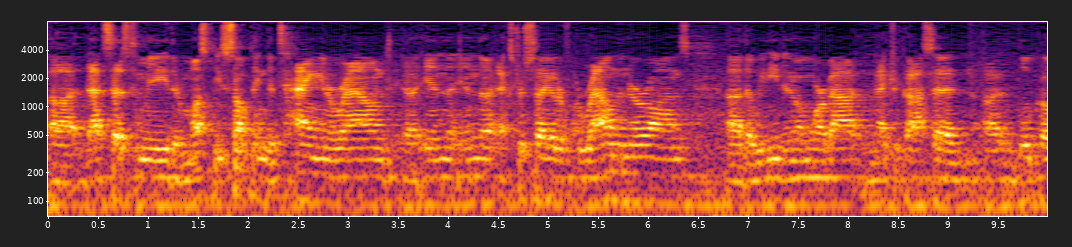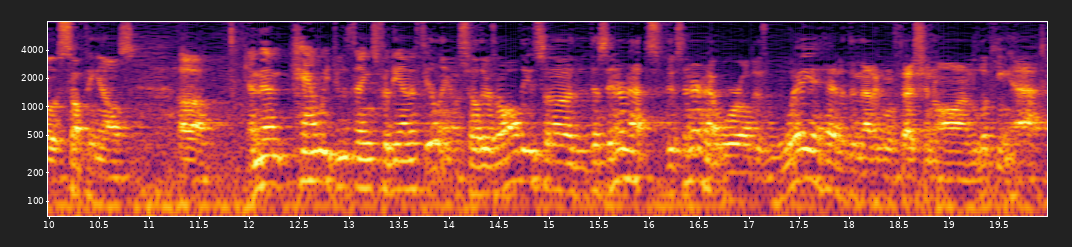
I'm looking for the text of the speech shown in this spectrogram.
uh, that says to me there must be something that's hanging around uh, in the in the extracellular around the neurons uh, that we need to know more about nitric acid, uh, glucose, something else. Uh, and then, can we do things for the endothelium? So there's all these. Uh, this internet, this internet world is way ahead of the medical profession on looking at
